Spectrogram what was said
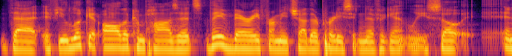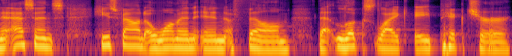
that if you look at all the composites, they vary from each other pretty significantly. So in essence, he's found a woman in a film that looks like a picture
